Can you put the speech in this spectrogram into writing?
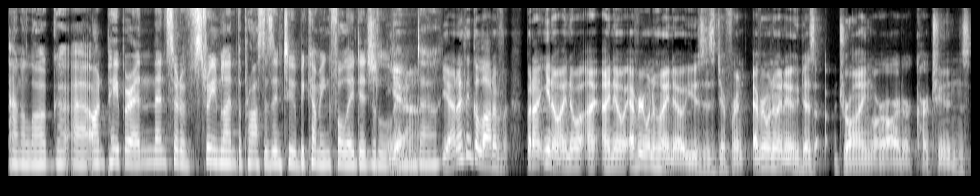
analog uh, on paper and then sort of streamlined the process into becoming fully digital. Yeah, And, uh, yeah, and I think a lot of, but I, you know, I know, I, I know everyone who I know uses different. Everyone who I know who does drawing or art or cartoons,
